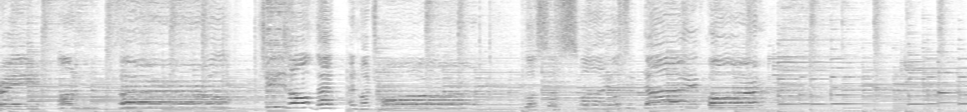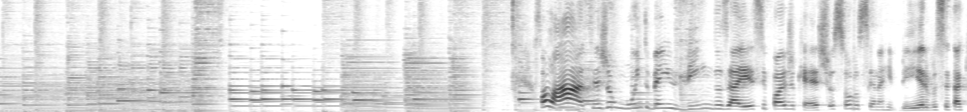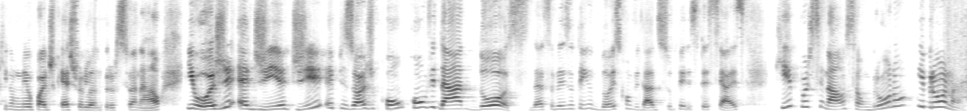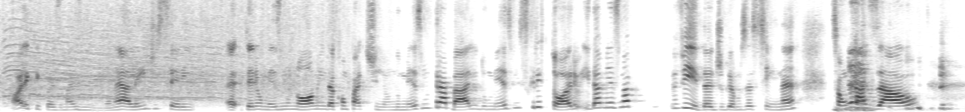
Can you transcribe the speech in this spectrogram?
trade unfurl. She's all that and much more, plus a smile to die for. Olá, sejam muito bem-vindos a esse podcast. Eu sou Luciana Ribeiro, você está aqui no meu podcast Orlando Profissional e hoje é dia de episódio com convidados. Dessa vez eu tenho dois convidados super especiais que, por sinal, são Bruno e Bruna. Olha que coisa mais linda, né? Além de serem é, terem o mesmo nome, ainda compartilham do mesmo trabalho, do mesmo escritório e da mesma vida, digamos assim, né? São um casal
